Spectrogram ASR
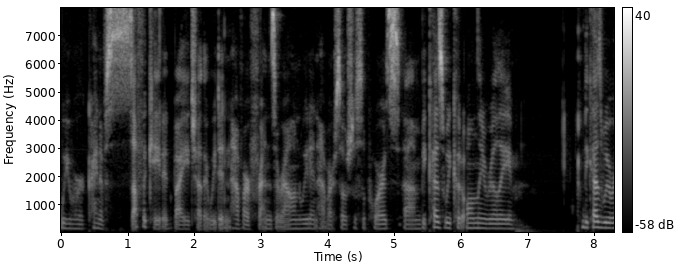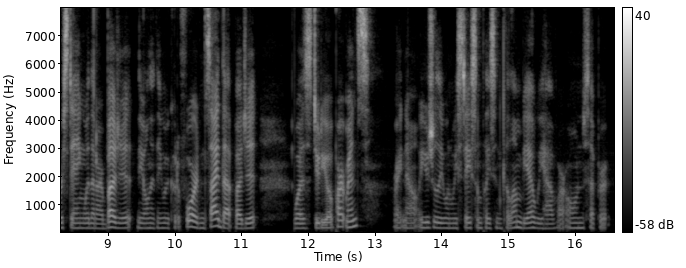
we were kind of suffocated by each other, we didn't have our friends around, we didn't have our social supports, um, because we could only really, because we were staying within our budget, the only thing we could afford inside that budget was studio apartments. Right now, usually when we stay someplace in Colombia, we have our own separate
